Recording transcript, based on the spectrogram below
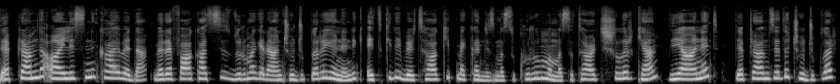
Depremde ailesini kaybeden ve refakatsiz duruma gelen çocuklara yönelik etkili bir takip mekanizması kurulmaması tartışılırken Diyanet depremzede çocuklar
